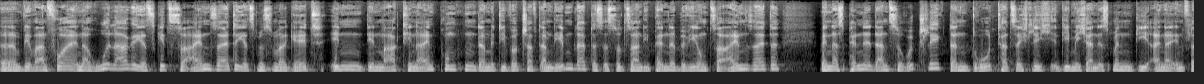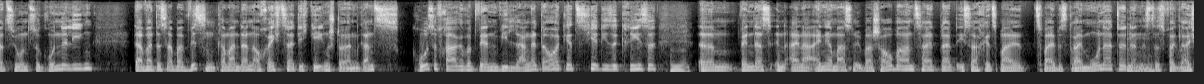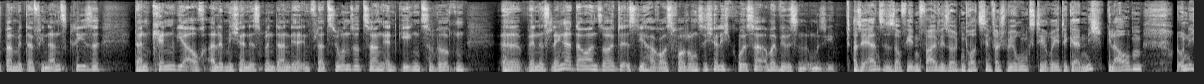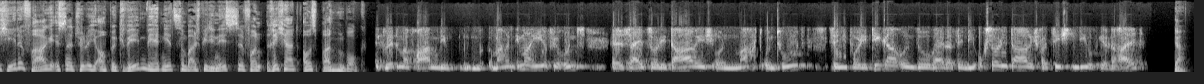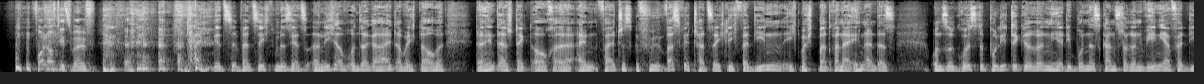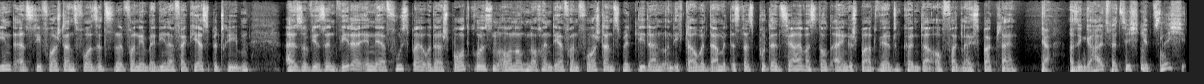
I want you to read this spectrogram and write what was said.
Äh, wir waren vorher in der Ruhelage, jetzt geht's zur einen Seite, jetzt müssen wir Geld in den Markt hineinpumpen, damit die Wirtschaft am Leben bleibt. Das ist sozusagen die Pendelbewegung zur einen Seite. Wenn das Pendel dann zurückschlägt, dann droht tatsächlich die Mechanismen, die einer Inflation zugrunde liegen. Da wir das aber wissen, kann man dann auch rechtzeitig gegensteuern. Ganz große Frage wird werden, wie lange dauert jetzt hier diese Krise? Hm. Ähm, wenn das in einer einigermaßen überschaubaren Zeit bleibt, ich sage jetzt mal zwei bis drei Monate, dann mhm. ist das vergleichbar mit der Finanzkrise. Dann kennen wir auch alle Mechanismen, dann der Inflation sozusagen entgegenzuwirken. Äh, wenn es länger dauern sollte, ist die Herausforderung sicherlich größer, aber wir wissen um sie. Also ernst ist es auf jeden Fall. Wir sollten trotzdem Verschwörungstheoretiker nicht glauben. Und nicht jede Frage ist natürlich auch bequem. Wir hätten jetzt zum Beispiel die nächste von Richard aus Brandenburg. Ich würde mal fragen, die machen immer hier für uns, äh, seid solidarisch und macht und tut. Sind die Politiker und so weiter, sind die auch solidarisch, verzichten die auf ihr Gehalt? Voll auf die zwölf. Nein, wir verzichten bis jetzt äh, nicht auf unser Gehalt, aber ich glaube, dahinter steckt auch äh, ein falsches Gefühl, was wir tatsächlich verdienen. Ich möchte mal dran erinnern, dass unsere größte Politikerin hier, die Bundeskanzlerin, weniger verdient als die Vorstandsvorsitzende von den Berliner Verkehrsbetrieben. Also wir sind weder in der Fußball- oder Sportgrößenordnung noch in der von Vorstandsmitgliedern und ich glaube, damit ist das Potenzial, was dort eingespart werden könnte, auch vergleichsbar klein. Ja, also den Gehaltsverzicht gibt's nicht.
